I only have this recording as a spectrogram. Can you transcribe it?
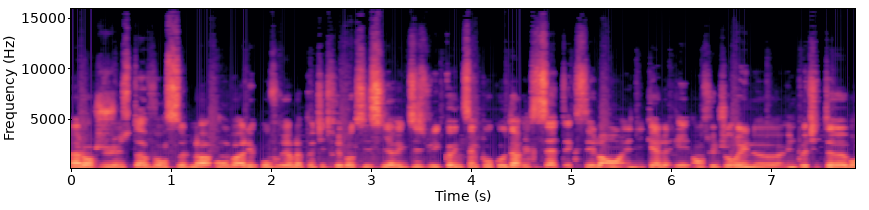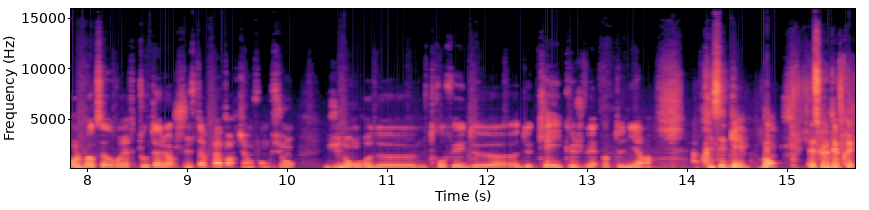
Alors, juste avant cela, on va aller ouvrir la petite freebox ici avec 18 coins, 5 poco, Daryl 7, excellent et nickel. Et ensuite, j'aurai une, une petite brawl box à ouvrir tout à l'heure, juste après la partie en fonction du nombre de trophées de, de K que je vais obtenir après cette game. Bon, est-ce que t'es prêt?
